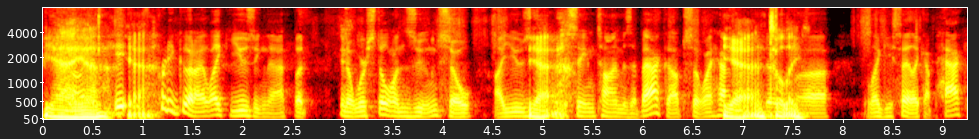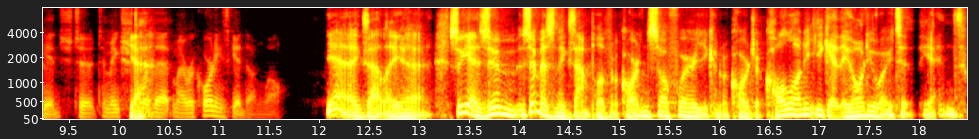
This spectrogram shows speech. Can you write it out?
yeah, uh, yeah, it, yeah, it's pretty good. I like using that, but you know, we're still on Zoom, so I use yeah. it at the same time as a backup. So I have yeah, of, totally. Uh, like you say, like a package to to make sure yeah. that my recordings get done well. Yeah, exactly. Yeah. So yeah, Zoom Zoom is an example of recording software. You can record your call on it. You get the audio out at the end.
